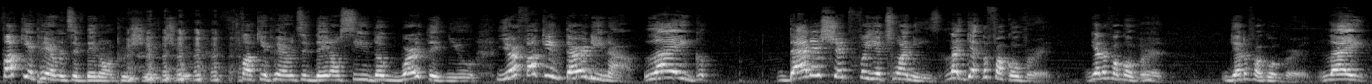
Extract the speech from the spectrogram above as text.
Fuck your parents if they don't appreciate you. Fuck your parents if they don't see the worth in you. You're fucking 30 now. Like, that is shit for your 20s. Like, get the fuck over it. Get the fuck over it. Get the fuck over it. Like,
